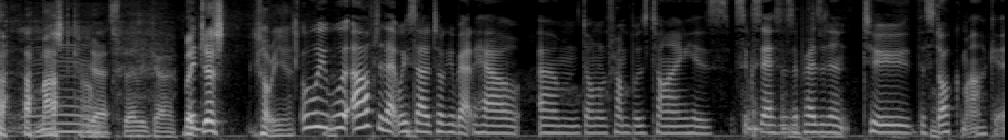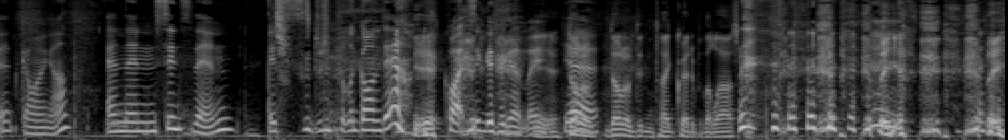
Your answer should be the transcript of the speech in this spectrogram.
must come. Yes, there we go. But just sorry, yeah. Well, we were, after that, we started talking about how um, Donald Trump was tying his success as a president to the stock market going up, and then since then, it's gone down Yeah. quite significantly. Yeah. Donald, Donald didn't take credit for the last one. The- the-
